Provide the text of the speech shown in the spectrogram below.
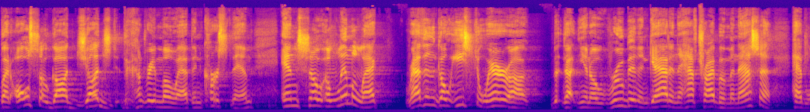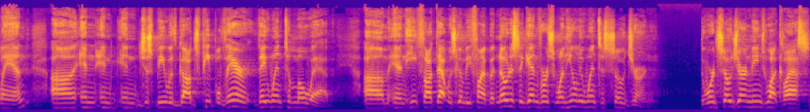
But also, God judged the country of Moab and cursed them. And so, Elimelech, rather than go east to where uh, that you know Reuben and Gad and the half tribe of Manasseh had land, uh, and, and and just be with God's people there, they went to Moab, um, and he thought that was going to be fine. But notice again, verse one, he only went to sojourn. The word sojourn means what, class?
